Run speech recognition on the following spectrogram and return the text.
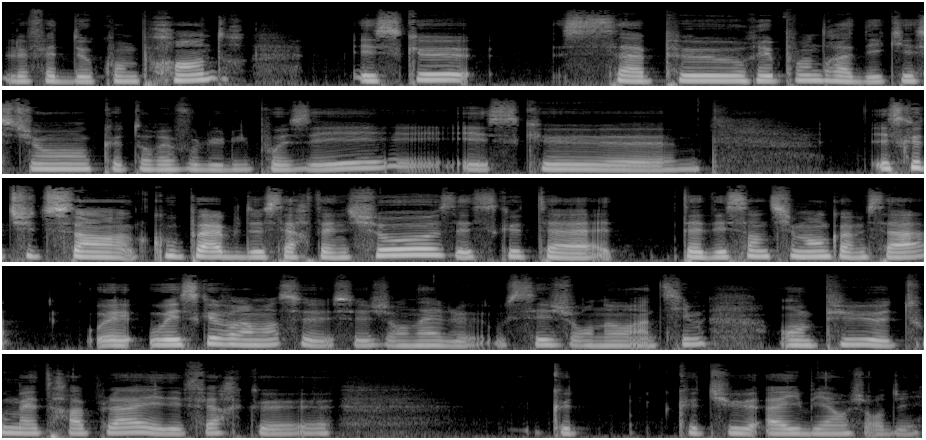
le fait de comprendre? Est-ce que ça peut répondre à des questions que tu aurais voulu lui poser? Est-ce que, euh, est-ce que tu te sens coupable de certaines choses? Est-ce que tu as des sentiments comme ça? Ou est-ce que vraiment ce, ce, journal ou ces journaux intimes ont pu euh, tout mettre à plat et faire que, que, que tu ailles bien aujourd'hui?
